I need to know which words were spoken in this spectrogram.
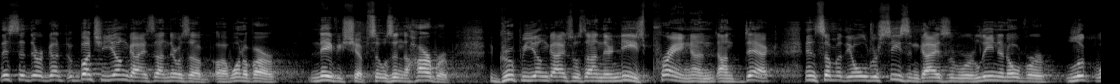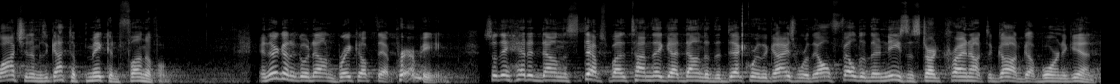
They said there were a bunch of young guys on. There was a, a one of our Navy ships that was in the harbor. A group of young guys was on their knees praying on, on deck, and some of the older seasoned guys that were leaning over, look, watching them, got to making fun of them. And they're going to go down and break up that prayer meeting. So they headed down the steps. By the time they got down to the deck where the guys were, they all fell to their knees and started crying out to God, got born again.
